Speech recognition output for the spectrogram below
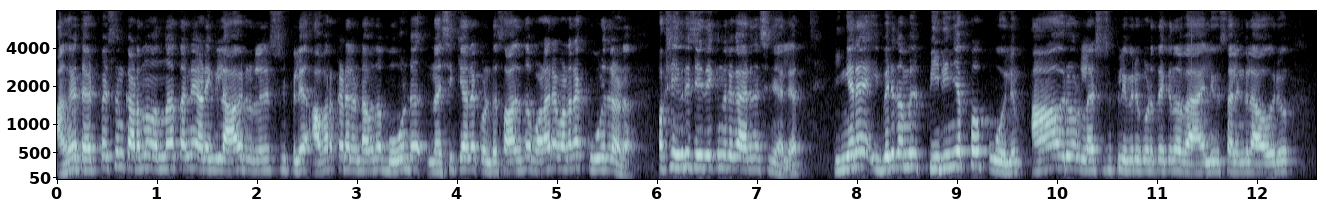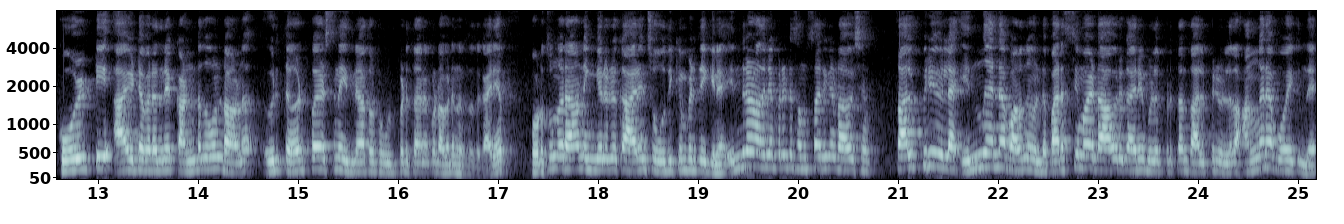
അങ്ങനെ തേർഡ് പേഴ്സൺ കടന്നു വന്നാൽ തന്നെയാണെങ്കിൽ ആ ഒരു റിലേഷൻഷിപ്പിൽ അവർക്കിടയിൽ ഉണ്ടാകുന്ന ബോണ്ട് നശിക്കാനെ കൊണ്ട് സാധ്യത വളരെ വളരെ കൂടുതലാണ്. പക്ഷെ ഇവർ ചെയ്തേക്കുന്ന ഒരു കാര്യം എന്ന് വെച്ച് കഴിഞ്ഞാൽ ഇങ്ങനെ ഇവർ തമ്മിൽ പിരിഞ്ഞപ്പോൾ പോലും ആ ഒരു റിലേഷൻഷിപ്പിൽ ഇവർ കൊടുത്തേക്കുന്ന വാല്യൂസ് അല്ലെങ്കിൽ ആ ഒരു ക്വാളിറ്റി ആയിട്ട് അവരതിനെ കണ്ടതുകൊണ്ടാണ് ഒരു തേർഡ് പേഴ്സണെ ഇതിനകത്തോട്ട് ഉൾപ്പെടുത്താനെ കൂടെ അവർ നിർത്തുന്നത്. കാര്യം പുറത്തുനിന്ന് ഒരാൾ ഇങ്ങനെ ഒരു കാര്യം ചോദിക്കുമ്പോഴത്തേക്കിന് എന്തിനാണ് അതിനെപ്പറ്റി സംസാരിക്കേണ്ട ആവശ്യം? താല്പര്യമില്ല. എന്ന് തന്നെ പറഞ്ഞുകൊണ്ട് പരസ്യമായിട്ട് ആ ഒരു കാര്യം വെളിപ്പെടുത്താൻ താല്പര്യമില്ല അങ്ങനെ പോയിക്കുന്നത്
